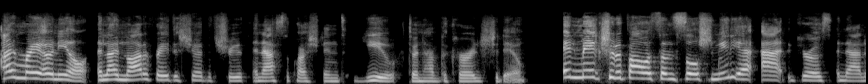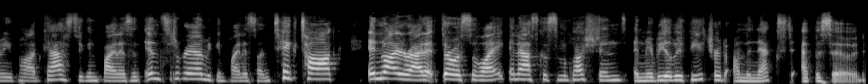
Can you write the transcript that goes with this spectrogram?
I'm Ray O'Neill, and I'm not afraid to share the truth and ask the questions you don't have the courage to do. And make sure to follow us on social media at Gross Anatomy Podcast. You can find us on Instagram, you can find us on TikTok. And while you're at it, throw us a like and ask us some questions, and maybe you'll be featured on the next episode.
